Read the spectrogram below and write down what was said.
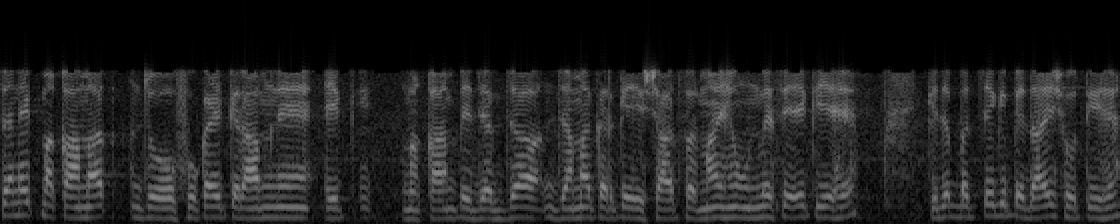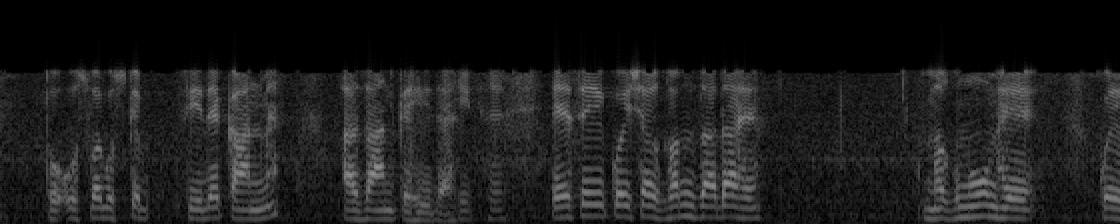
چند ایک مقامات جو فقہ کرام نے ایک مقام پہ جگجا جمع کر کے ارشاد فرمائے ہیں ان میں سے ایک یہ ہے کہ جب بچے کی پیدائش ہوتی ہے تو اس وقت اس کے سیدھے کان میں اذان کہی جائے۔ ایسے ہی کوئی شخص غم زیادہ ہے مغموم ہے کوئی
